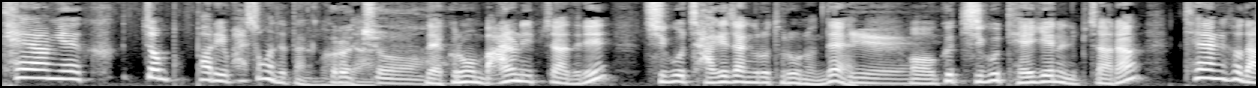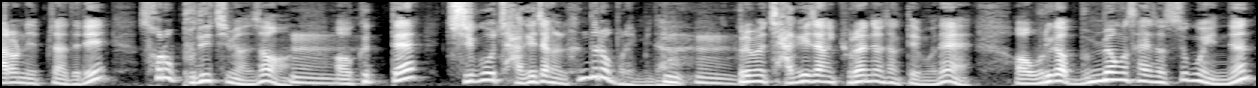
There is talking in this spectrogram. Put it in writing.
태양의 흑점 폭발이 활성화됐다는 겁니다. 그렇죠. 네, 그러면 많은 입자들이 지구 자기장으로 들어오는데 예. 어, 그 지구 대기에는 입자랑 태양에서 날아오는 입자들이 서로 부딪히면서 음. 어, 그때 지구 자기장을 흔들어 버립니다. 음흠. 그러면 자기장 교란 현상 때문에 어, 우리가 문명사에서 쓰고 있는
